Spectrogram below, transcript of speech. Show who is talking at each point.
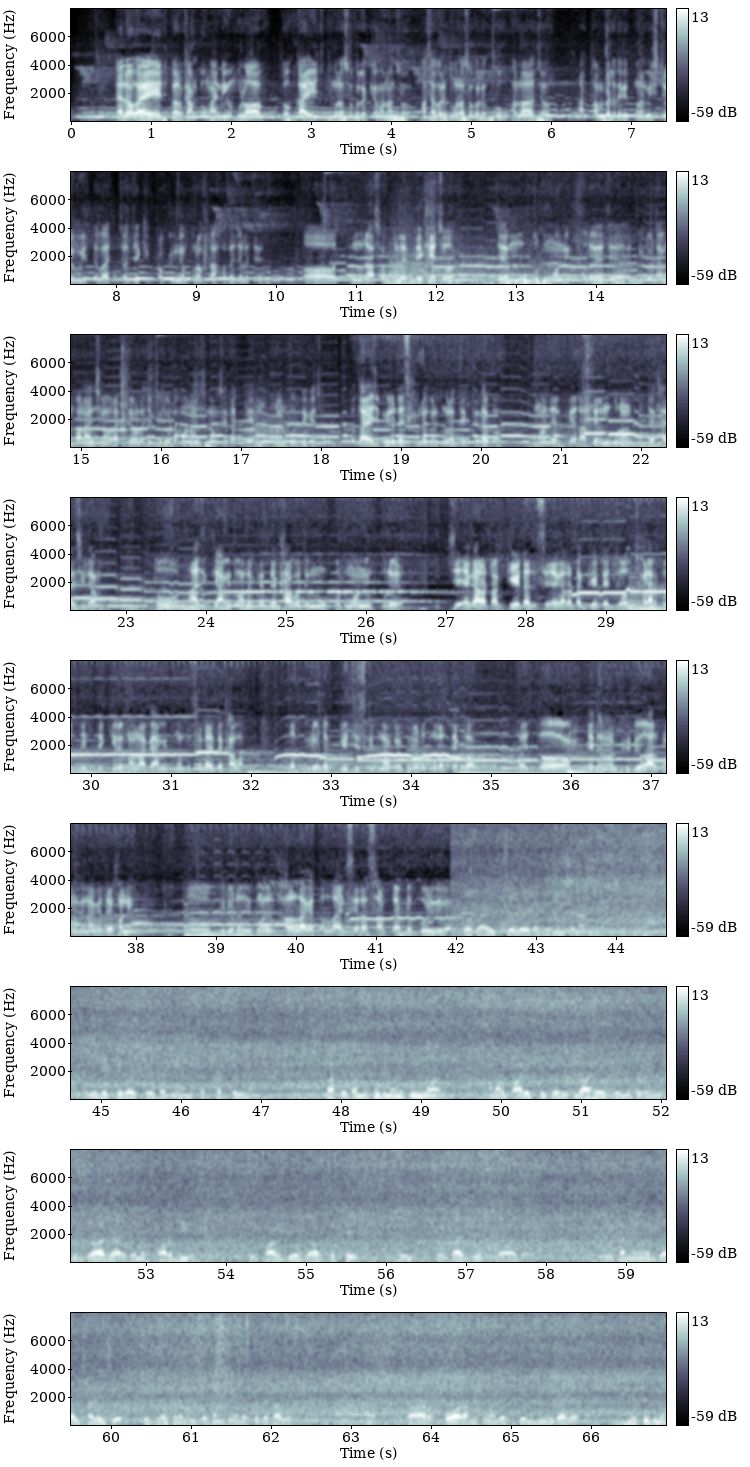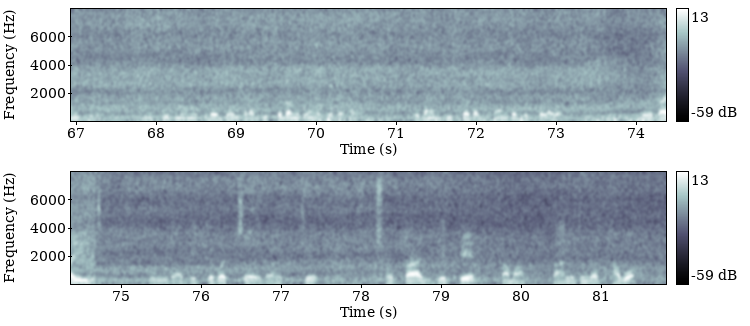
Speaker 1: Hello guys welcome to my new blog তো guys তোমরা সকলে কেমন আছো? আশা করি তোমরা সকলে খুব ভালো আছো। আর থাম্বেলে দেখে তোমরা নিশ্চয়ই বুঝতে পারছ যে কি টপিক নিয়ে ব্লগটা হতে চলেছে। তো, তোমরা সকলে দেখেছ যে মুকুটমণিপুরে যে ভিডিওটা আমি বানাইছিলাম, রাত্রেবেলা যে ভিডিওটা বানাইছিলাম, সেই রাত্রের মুকুটমণিপুর দেখেছ। তো গাইজ ভিডিওটা স্কিপ না করে তোমরা দেখতে থাকো। তোমাদেরকে রাতের মুকুটমণিপুর দেখাইছিলাম। তো, আজকে আমি তোমাদেরকে দেখাবো যে মুকুটমণিপুরে যে এগারোটা গেট আছে, সেই এগারোটা গেটে জল ছাড়ার পর দেখতে কীরকম লাগে আমি তোমাদের সেটাই দেখাবো। তো ভিডিওটা প্লিজ স্কিপ না করে ভিডিওটা তোমরা দেখো। হয়তো এই ধরনের ভিডিও আর কোনো দিন আগে দেখোনি। তো ভিডিওটা যদি তোমাদের ভালো লাগে তো লাইক শেয়ার আর সাবস্ক্রাইবটা করে দেবে।
Speaker 2: তো গাই চলো এটাকে নিচে নামি। তুমি দেখতে পাচ্ছ, এটা দিয়ে আমি সাক্ষাৎ করলাম। বাট এটা মুকুটমণিপুর নয়। আমার বাড়ির থেকে রিগলা হয়ে যে মুকুটমণিপুর যাওয়া যায় ড্যামের পাড় দিয়ে, সেই পাড় দিয়ে যাওয়ার পথেই ওই ছোটা গেট পাওয়া যায়। এখানে জল ছাড়িয়েছে, সেই জল ছাড়া দৃশ্যটা আমি তোমাদেরকে দেখাবো। আর তারপর আমি তোমাদেরকে নিয়ে যাব মুকুটমণিপুরে। মুকুটমণিপুরের জল ছাড়া দৃশ্যটা আমি তোমাদেরকে দেখাবো। ওখানে দৃশ্যটা ভয়ঙ্কর দেখতে লাগে। তো গাইজ তোমরা দেখতে পাচ্ছ, এটা হচ্ছে ছটা গেটের কামাল। তাহলে তোমরা ভাবো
